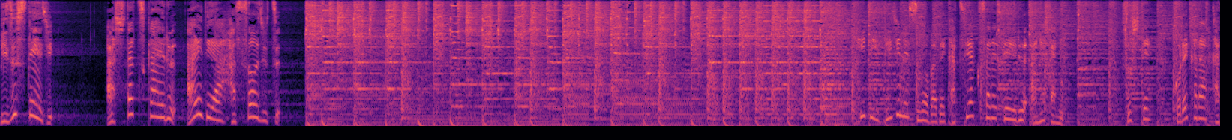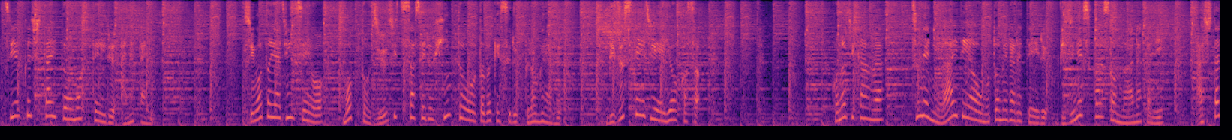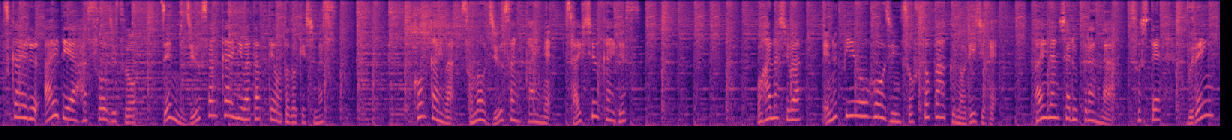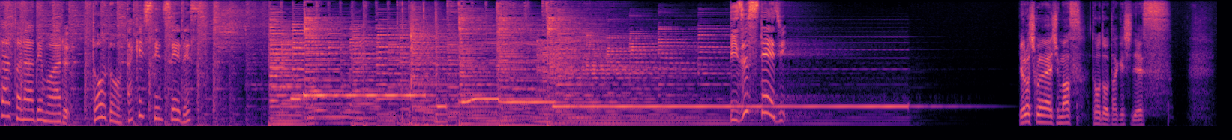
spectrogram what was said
ビズステージ。明日使えるアイデア発想術。日々ビジネスの場で活躍されているあなたに。そしてこれから活躍したいと思っているあなたに。仕事や人生をもっと充実させるヒントをお届けするプログラム「ビズステージへようこそ」この時間は常にアイデアを求められているビジネスパーソンのあなたに明日使えるアイデア発想術を全13回にわたってお届けします。今回はその13回目最終回です。お話は NPO 法人ソフトパークの理事でファイナンシャルプランナーそしてブレインパートナーでもある東堂武先生です。ージよろしくお願いします。東堂武です。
